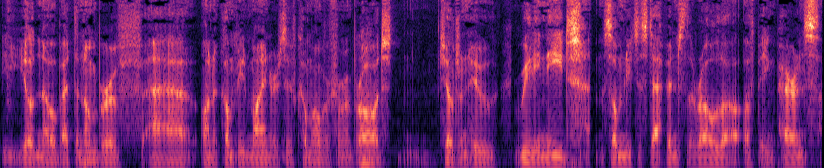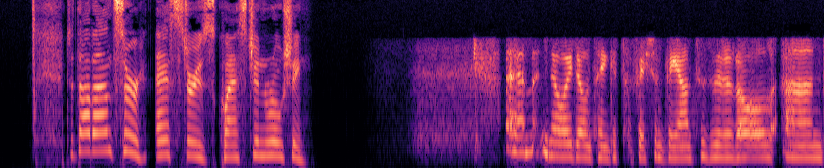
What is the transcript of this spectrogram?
You'll know about the number of uh, unaccompanied minors who've come over from abroad, children who really need somebody to step into the role of being parents. Did that answer Esther's question, Roisin? Um, no, I don't think it sufficiently answers it at all. And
